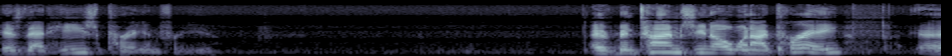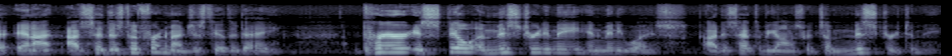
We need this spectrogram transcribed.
is that He's praying for you. There have been times, you know, when I pray, uh, and I, I said this to a friend of mine just the other day. Prayer is still a mystery to me in many ways. I just have to be honest with you. It's a mystery to me.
